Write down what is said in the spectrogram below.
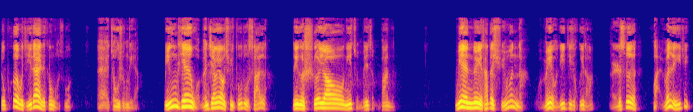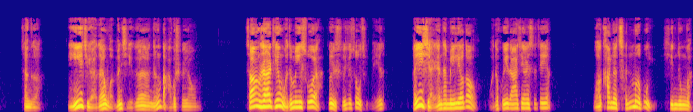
就迫不及待的跟我说：“哎，周兄弟啊，明天我们将要去都督山了，那个蛇妖你准备怎么办呢？”面对他的询问呢，我没有立即回答，而是反问了一句：“三哥，你觉得我们几个能打过蛇妖吗？”张三听我这么一说呀，顿时就皱起眉了。很显然，他没料到我的回答竟然是这样。我看他沉默不语，心中啊，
